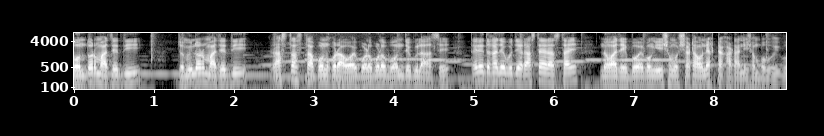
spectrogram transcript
বন্দর মাঝে দি জমিনের মাঝে দি রাস্তা স্থাপন করা হয়, বড় বড় বন যেগুলো আছে তাহলে দেখা যাবে যে রাস্তায় রাস্তায় নেওয়া যাইব এবং এই সমস্যাটা অনেকটা খাটানি সম্ভব হইব।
